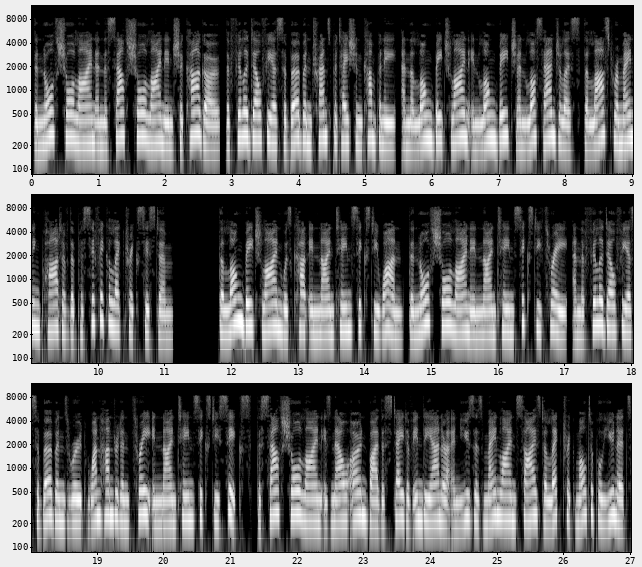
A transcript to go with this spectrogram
the North Shore Line and the South Shore Line in Chicago, the Philadelphia Suburban Transportation Company, and the Long Beach Line in Long Beach and Los Angeles, the last remaining part of the Pacific Electric system. The Long Beach Line was cut in 1961, the North Shore Line in 1963, and the Philadelphia Suburban's Route 103 in 1966. The South Shore Line is now owned by the state of Indiana and uses mainline-sized electric multiple units,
